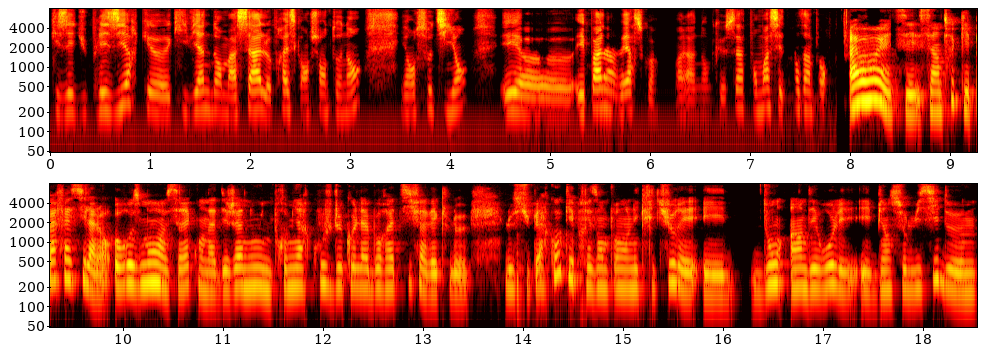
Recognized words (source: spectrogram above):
qu'ils aient du plaisir, que qu'ils viennent dans ma salle presque en chantonnant et en sautillant et pas l'inverse, quoi. Voilà, donc ça, pour moi, c'est très important. Ah ouais, c'est un truc qui est pas facile. Alors heureusement, c'est vrai qu'on a déjà nous une première couche de collaboratif avec le le Superco qui est présent pendant l'écriture et dont un des rôles est est bien celui-ci de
